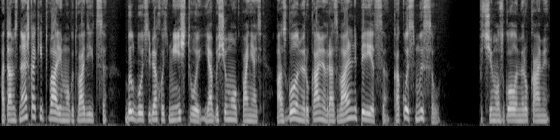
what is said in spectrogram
А там знаешь, какие твари могут водиться? Был бы у тебя хоть меч твой, я бы еще мог понять. А с голыми руками в развалины переться? Какой смысл? Почему с голыми руками?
